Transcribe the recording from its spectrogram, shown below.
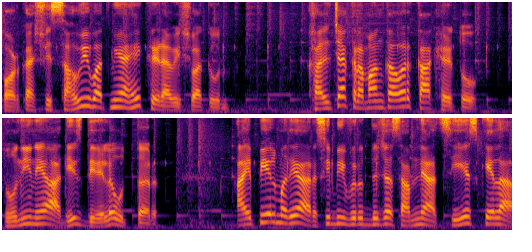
पॉडकास्टची सहावी बातमी आहे क्रीडा विश्वातून. खालच्या क्रमांकावर का खेळतो? धोनीने आधीच दिलेलं उत्तर. आय पी एलमध्ये आर सी बी विरुद्धच्या सामन्यात सी एस केला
